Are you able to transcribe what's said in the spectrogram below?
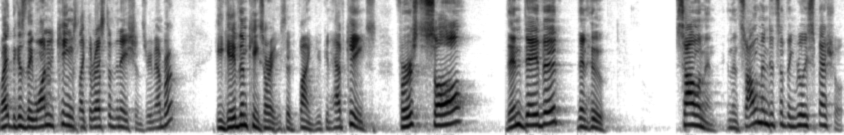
right, because they wanted kings like the rest of the nations, remember? He gave them kings. All right, he said, fine, you can have kings. First Saul, then David, then who? Solomon. And then Solomon did something really special.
